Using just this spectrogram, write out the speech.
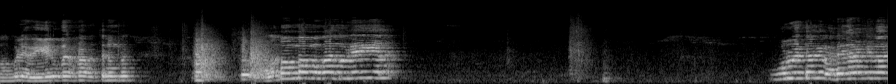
මගුල වේරු කරන වතනුඹ අලපම්බ මොකක්ද උනේ කියලා ඌරු එකගේ වැඩ කරන්න එපා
